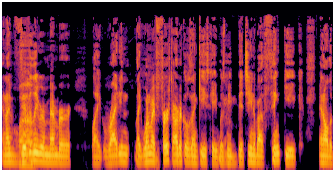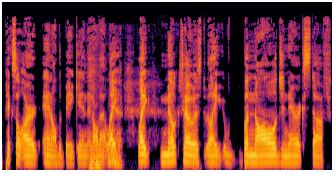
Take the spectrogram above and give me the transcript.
And I Wow. vividly remember like writing like one of my first articles on Geekscape was me bitching about Think Geek and all the pixel art and all the bacon and all that like Yeah. like milk toast like banal generic stuff.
